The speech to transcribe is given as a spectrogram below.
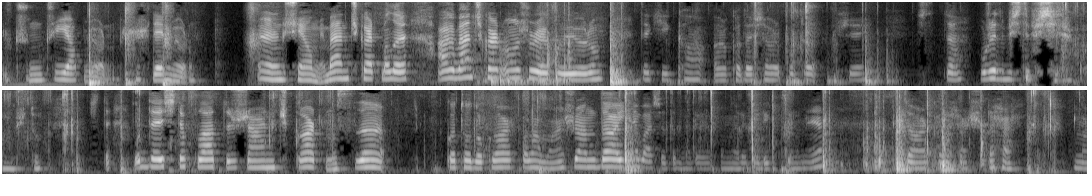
Üçüncü yapmıyorum. Süslemiyorum. Öyle bir şey olmuyor. Ben çıkartmaları... Ay ben çıkartmaları şuraya koyuyorum. Dakika arkadaşlar burada şey İşte burada işte bir şeyler koymuştum. İşte burada işte Fluttershy'ın çıkartması, kataloglar falan var. Şu an daha yeni başladım oraya bunları biriktirmeye. Bir de arkadaşlar şurada. Heh. Bunlar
